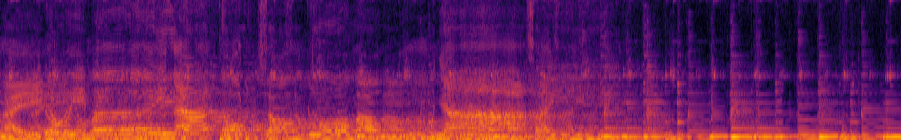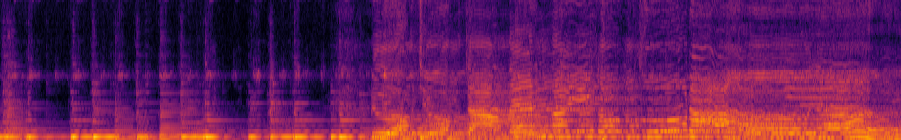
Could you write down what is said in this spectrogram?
ngày đổi mới các thôn xóm đua mỏng nhà xây. Đường trường tràm đến nay thông xuống ơi ơi.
